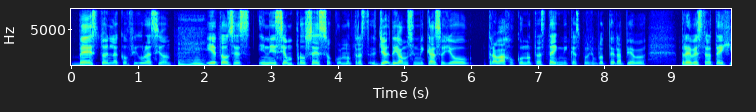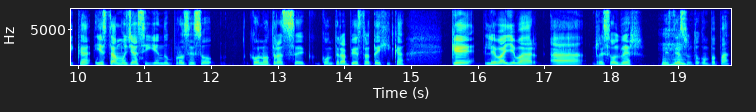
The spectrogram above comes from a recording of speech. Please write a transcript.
ve esto en la configuración y entonces inicia un proceso con otras, yo, digamos, en mi caso yo trabajo con otras técnicas, por ejemplo, terapia breve estratégica, y estamos ya siguiendo un proceso con otras, eh, con terapia estratégica, que le va a llevar a resolver este asunto con papá.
